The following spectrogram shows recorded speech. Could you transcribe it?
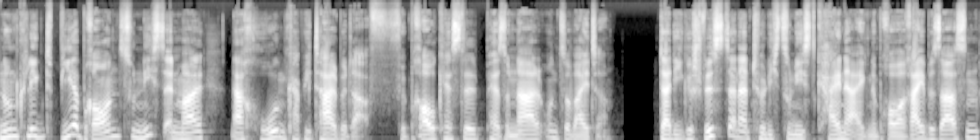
Nun klingt Bierbrauen zunächst einmal nach hohem Kapitalbedarf für Braukessel, Personal und so weiter. Da die Geschwister natürlich zunächst keine eigene Brauerei besaßen,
